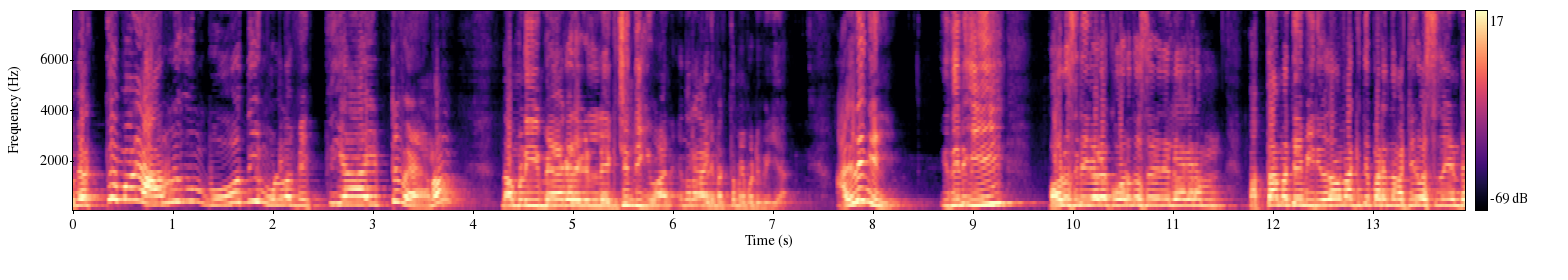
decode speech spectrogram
വ്യക്തമായ അറിവും ബോധ്യമുള്ള വ്യക്തിയായിട്ട് വേണം നമ്മൾ ഈ മേഖലകളിലേക്ക് ചിന്തിക്കുവാൻ എന്നുള്ള കാര്യം വ്യക്തമായി പഠിപ്പിക്കുക. അല്ലെങ്കിൽ ഇതിൽ ഈ പൗലസ്ലീഗയുടെ കോർദസ് എഴുതിയ ലേഖനം പത്താം അധ്യായം ഇരുപതാം വാക്യത്തിൽ പറയുന്ന മറ്റൊരു വസ്തുതയുണ്ട്.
